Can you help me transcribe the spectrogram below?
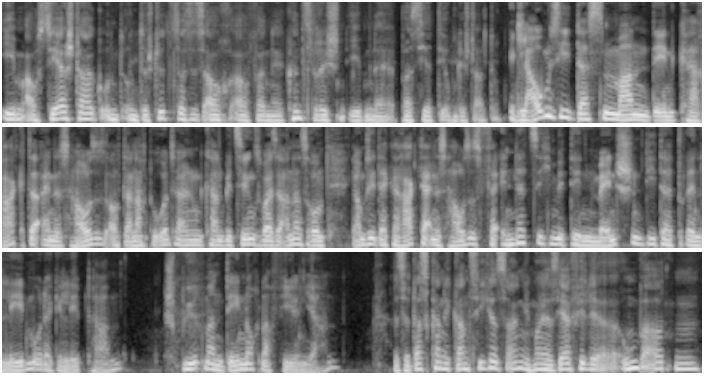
eben auch sehr stark und unterstützt, dass es auch auf einer künstlerischen Ebene passiert, die Umgestaltung. Glauben Sie, dass man den Charakter eines Hauses auch danach beurteilen kann, beziehungsweise andersrum, glauben Sie, der Charakter eines Hauses verändert sich mit den Menschen, die da drin leben oder gelebt haben? Spürt man den noch nach vielen Jahren? Also das kann ich ganz sicher sagen. Ich mache ja sehr viele Umbauten.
